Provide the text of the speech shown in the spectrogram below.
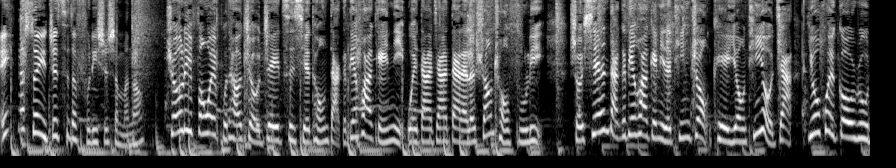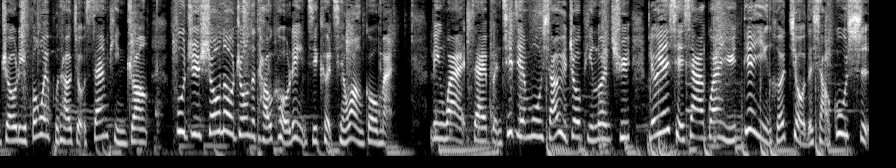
哎，那所以这次的福利是什么呢？周丽风味葡萄酒这一次协同打个电话给你，为大家带来了双重福利。首先，打个电话给你的听众可以用听友价优惠购入周立风味葡萄酒三瓶装，复制 showno 中的淘口令即可前往购买。另外，在本期节目小宇宙评论区留言写下关于电影和酒的小故事，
